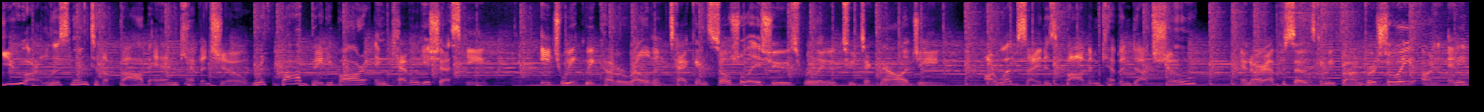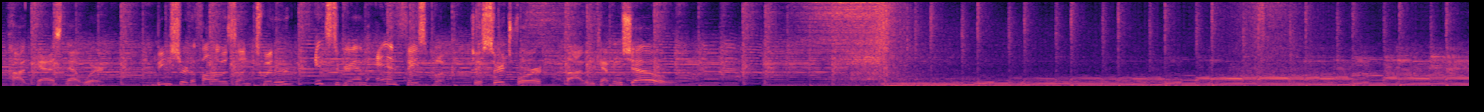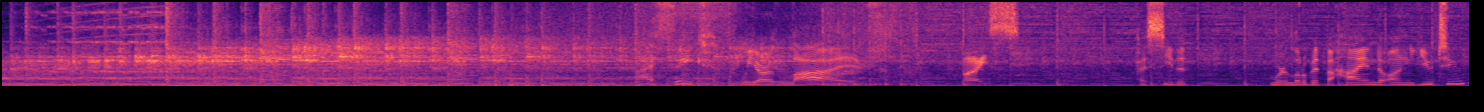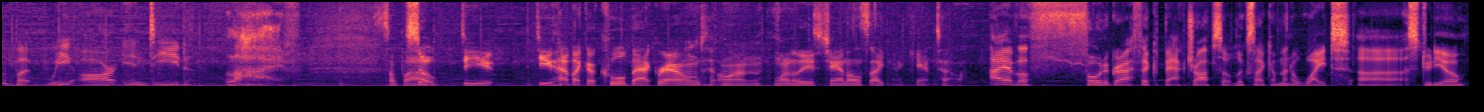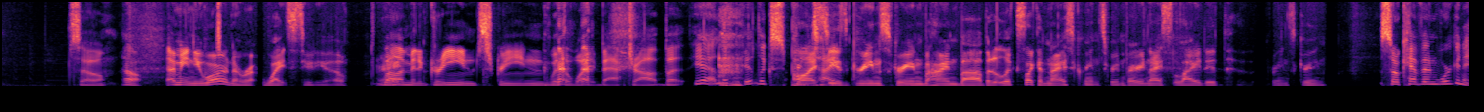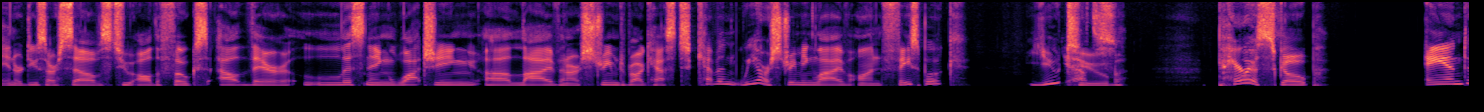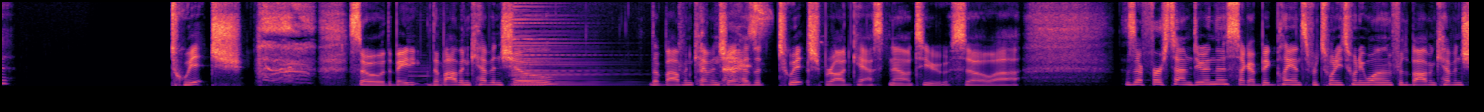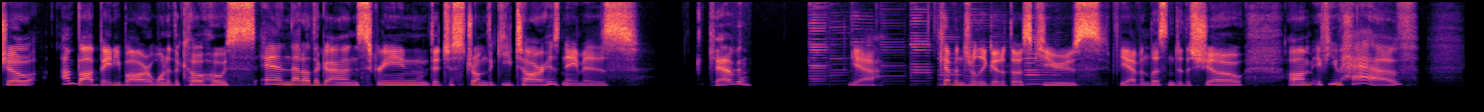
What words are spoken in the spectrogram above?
You are listening to the Bob and Kevin Show with Bob Beatty Bar and Kevin Gishesky. Each week we cover relevant tech and social issues related to technology. Our website is bobandkevin.show. And our episodes can be found virtually on any podcast network. Be sure to follow us on Twitter, Instagram, and Facebook. Just search for Bob and Kevin Show. Are live. Nice. I see that we're a little bit behind on YouTube, but we are indeed live. So, Bob, So- do you do you have like a cool background on one of these channels? I, I can't tell. I have a photographic backdrop, so it looks like I'm in a white uh, studio. So, Oh, I mean, you are in a white studio. Right? well, I'm in a green screen with a white backdrop, but yeah, it, look, it looks pretty All I tight. see is green screen behind Bob, but it looks like a nice green screen. Very nice lighted green screen. So, Kevin, we're going to introduce ourselves to all the folks out there listening, watching uh, live in our streamed broadcast. Kevin, we are streaming live on Facebook, YouTube, Yes. Periscope, and Twitch. So the ba- the Bob and Kevin show, the Bob and Kevin show has a Twitch broadcast now too. So uh, this is our first time doing this. I got big plans for 2021 for the Bob and Kevin show. I'm Bob Beatty Bar, one of the co-hosts, and that other guy on screen that just strummed the guitar. His name is Kevin. yeah. Kevin's really good at those cues. If you haven't listened to the show, um, if you have,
